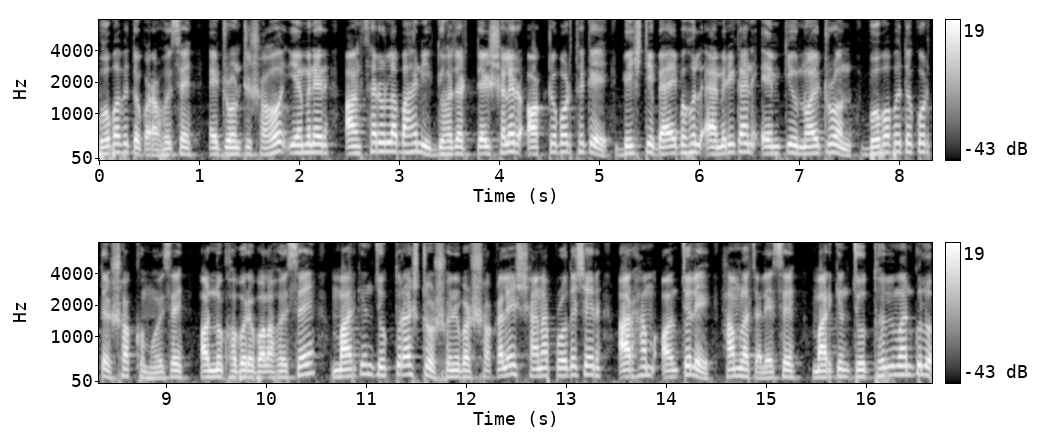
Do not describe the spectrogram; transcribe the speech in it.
ভূপাবিত করা হয়েছে। এই ড্রোনটি সহ ইয়েমেনের আনসারুল্লাহ বাহিনী দু হাজার তেইশ সালের অক্টোবর থেকে বিশটি ব্যয়বহুল আমেরিকান এম কিউ ড্রোন ভূপাপিত করতে সক্ষম হয়েছে। অন্য খবরে বলা হয়েছে, মার্কিন যুক্তরাষ্ট্র শনিবার সকালে সানা প্রদেশের আরহাম অঞ্চলে হামলা চালিয়েছে। মার্কিন যুদ্ধ বিমানগুলো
